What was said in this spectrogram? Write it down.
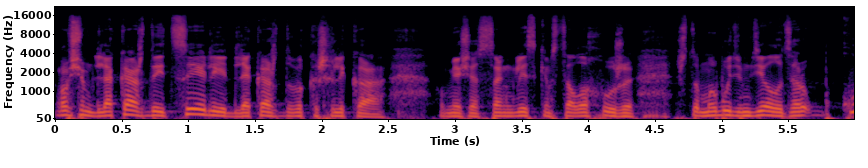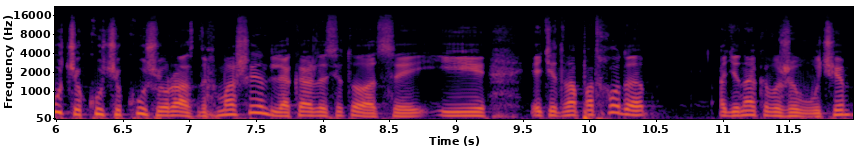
в общем, для каждой цели, для каждого кошелька. У меня сейчас с английским стало хуже, что мы будем делать кучу-кучу-кучу разных машин для каждой ситуации. И эти два подхода одинаково живучи.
